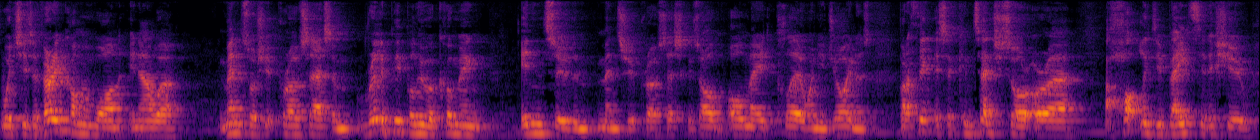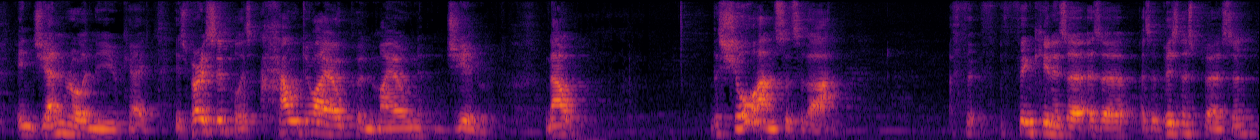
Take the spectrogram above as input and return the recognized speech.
which is a very common one in our mentorship process, and really people who are coming into the mentorship process, because it's all, all made clear when you join us. But I think it's a contentious or, or a, a hotly debated issue in general in the UK. It's very simple. It's how do I open my own gym? Now, the short answer to that, th- thinking as a, as, a, as a business person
